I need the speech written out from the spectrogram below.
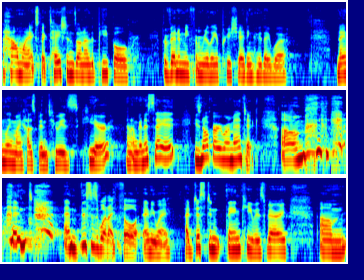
how my expectations on other people prevented me from really appreciating who they were. Namely, my husband, who is here, and I'm going to say it, he's not very romantic. Um, and, and this is what I thought anyway. I just didn't think he was very, um,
